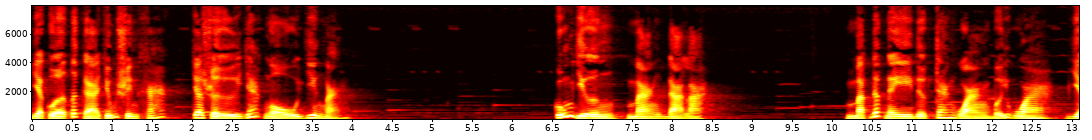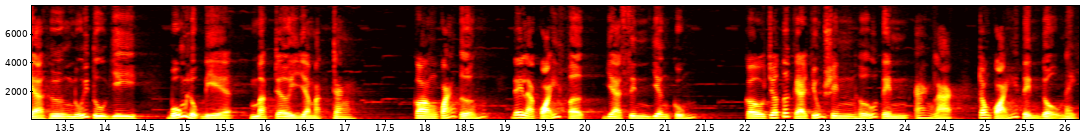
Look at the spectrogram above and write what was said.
và của tất cả chúng sinh khác cho sự giác ngộ viên mãn. Cúng dường mạng Đà La Mặt đất này được trang hoàng bởi hoa và hương núi Tu Di, bốn lục địa mặt trời và mặt trăng. Còn quán tưởng đây là quải Phật và xin dân cúng. Cầu cho tất cả chúng sinh hữu tình an lạc trong quải tịnh độ này.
